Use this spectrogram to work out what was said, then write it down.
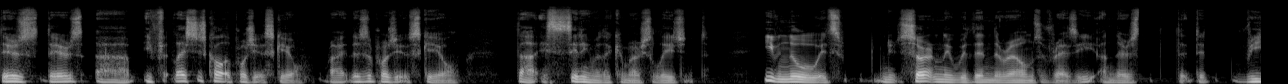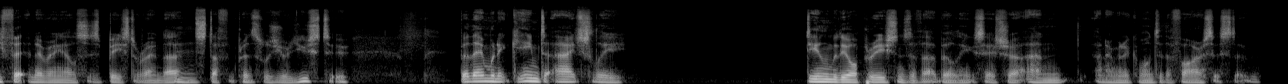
there's there's uh, if let's just call it a project of scale, right? There's a project of scale that is sitting with a commercial agent, even though it's certainly within the realms of resi, and there's the, the refit and everything else is based around that Mhm. stuff and principles you're used to. But then when it came to actually dealing with the operations of that building, etc., and and I'm going to come on to the fire system,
